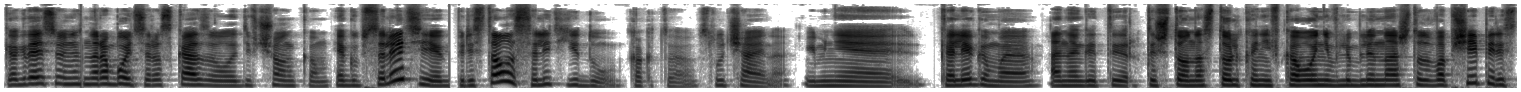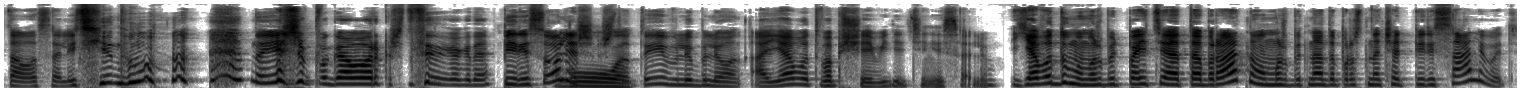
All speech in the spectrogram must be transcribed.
Когда я сегодня на работе рассказывала девчонкам, я говорю, представляете, я перестала солить еду как-то случайно. И мне коллега моя, она говорит, Ир, ты что, настолько ни в кого не влюблена, что вообще перестала солить еду? Но есть же поговорка, что ты когда пересолишь, Вот. что ты влюблен. А я вот вообще, видите, не солю. Я вот думаю, может быть, пойти от обратного, может быть, надо просто начать пересаливать?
